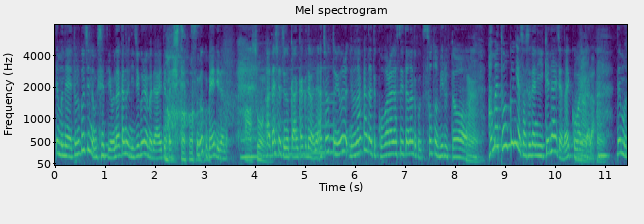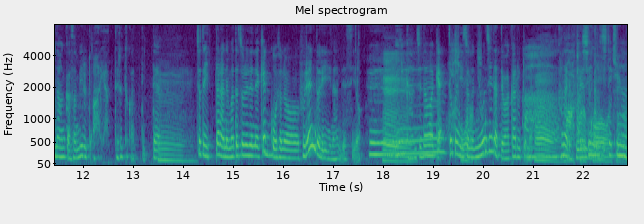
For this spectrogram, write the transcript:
でもねトルコ人のお店って夜中の2時ぐらいまで開いてたりして すごく便利なの。私たちの感覚ではねあちょっと夜夜中になって小腹が空いたなとかって外見ると、ええ。あんまり遠くにはさすがに行けないじゃない？怖いから、ええ。でもなんかさ見るとあやってるとかって言って、うんちょっと行ったらねまたそれでね結構そのフレンドリーなんですよ、えいい感じなわけ。特にその日本人だって分かるとねう。んかなりフレンドリ親ー日的な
